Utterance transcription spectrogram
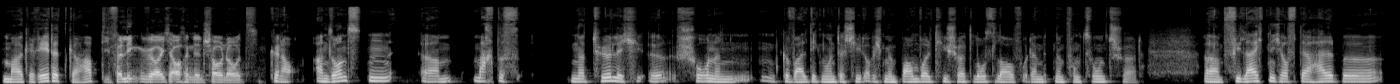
mal geredet gehabt. Die verlinken wir euch auch in den Show Notes. Genau. Ansonsten ähm, macht es natürlich äh, schon einen, gewaltigen Unterschied, ob ich mit einem Baumwoll-T-Shirt loslaufe oder mit einem Funktionsshirt. Äh, vielleicht nicht auf der halbe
